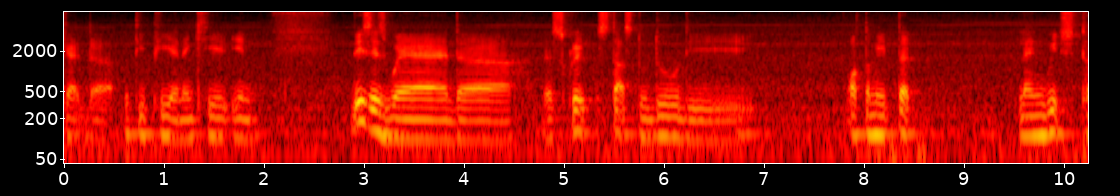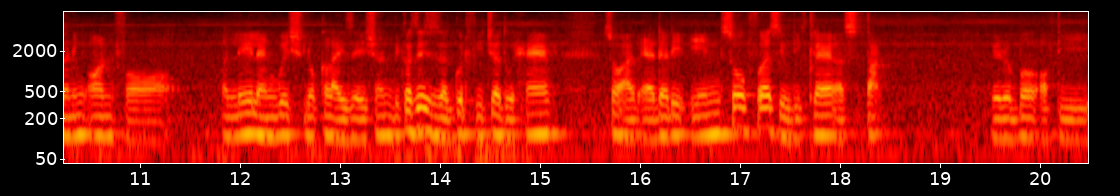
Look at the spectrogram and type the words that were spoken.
get the OTP and then key it in. This is where the the script starts to do the automated language turning on for Malay language localization because this is a good feature to have. So I've added it in. So first you declare a start variable of the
